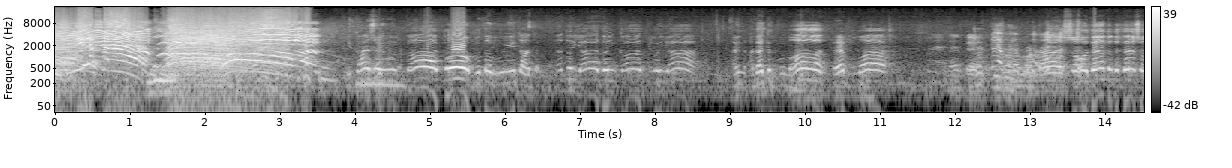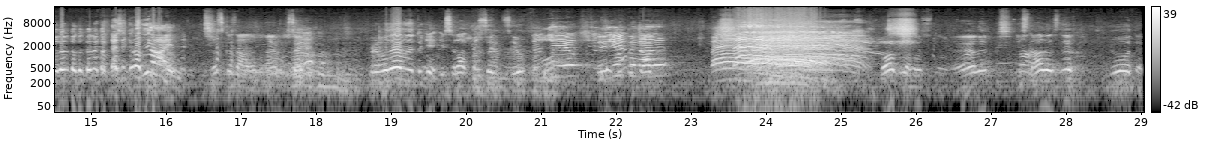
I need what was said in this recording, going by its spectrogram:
Гучніше! І каже йому, тато, бо то ви тато. Тато я, донька твоя. А він, а де ти була? Де була? Де вона була? Та що година, то дитина, що година, то дитина, так 10 років. Що сказали? Вона йому все. Привели вони тоді із села Косинців. Дів, дів повели. Поблагословили і стали з них люди.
